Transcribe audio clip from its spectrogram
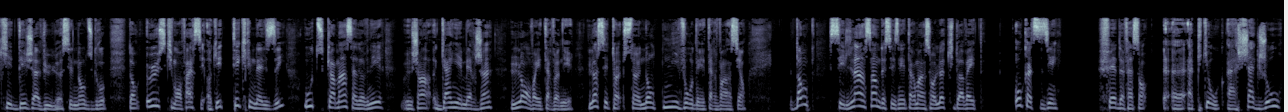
qui est déjà vu. Là, c'est le nom du groupe. Donc, eux, ce qu'ils vont faire, c'est, OK, t'es criminalisé ou tu commences à devenir, euh, genre, gagne émergent. Là, on va intervenir. Là, c'est un, un autre niveau d'intervention. Donc, c'est l'ensemble de ces interventions-là qui doivent être au quotidien faites de façon euh, euh, appliquée à chaque jour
